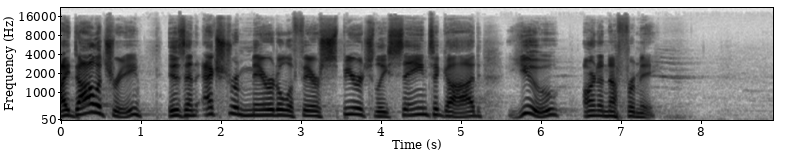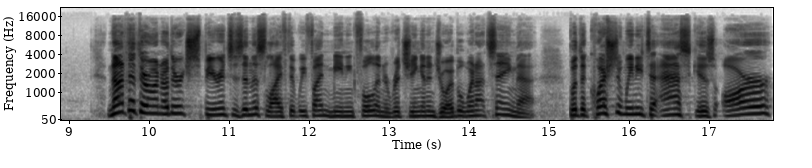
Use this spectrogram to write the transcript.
Idolatry is an extramarital affair spiritually, saying to God, You aren't enough for me. Not that there aren't other experiences in this life that we find meaningful and enriching and enjoyable. We're not saying that. But the question we need to ask is are,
